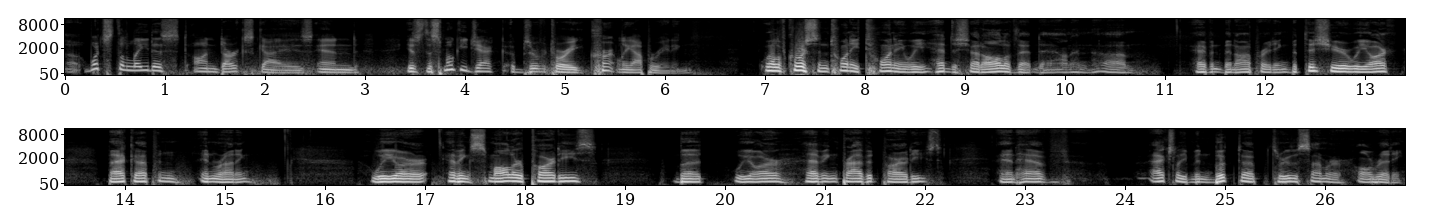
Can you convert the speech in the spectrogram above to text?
Uh, what's the latest on Dark Skies, and is the Smokey Jack Observatory currently operating? Well, of course, in 2020 we had to shut all of that down and um, haven't been operating. But this year we are back up and, and running. We are having smaller parties, but we are having private parties and have actually been booked up through the summer already.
